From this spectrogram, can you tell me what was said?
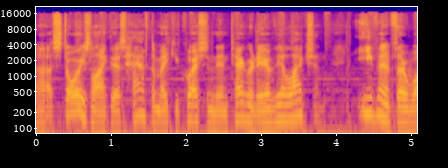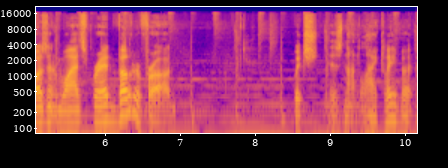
Uh, stories like this have to make you question the integrity of the election, even if there wasn't widespread voter fraud. which is not likely, but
